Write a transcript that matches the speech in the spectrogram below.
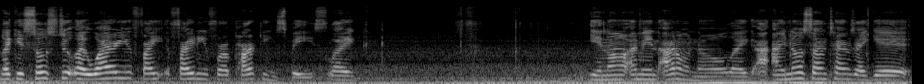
Like it's so stupid. Like why are you fight fighting for a parking space? Like you know, I mean, I don't know. Like I, I know sometimes I get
